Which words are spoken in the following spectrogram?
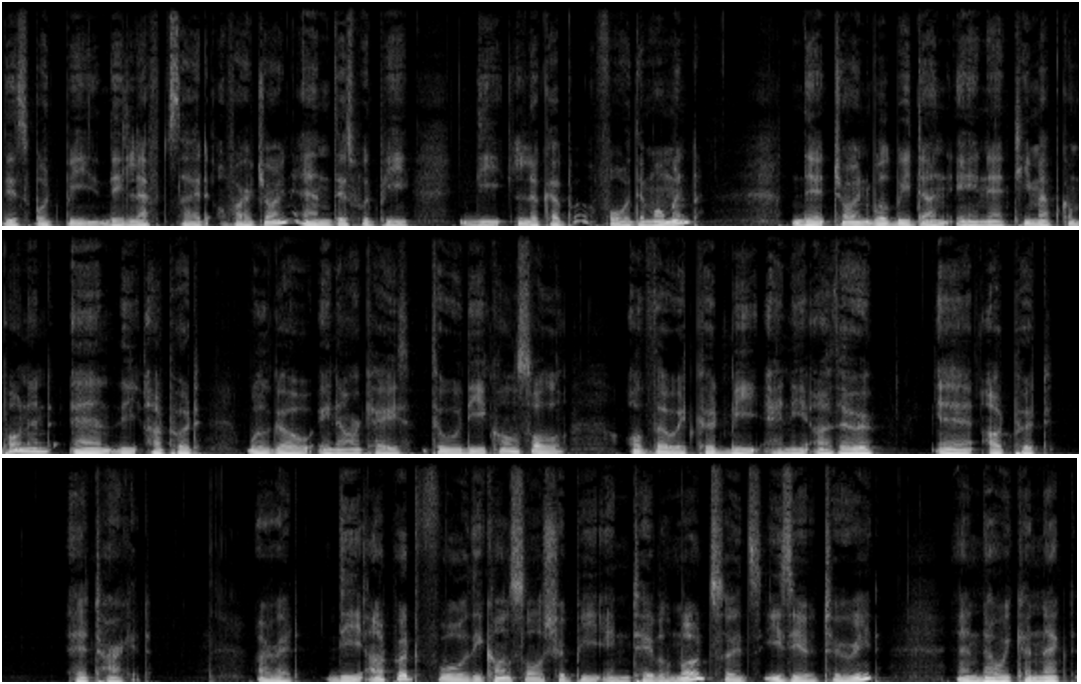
this would be the left side of our join and this would be the lookup for the moment. The join will be done in a tmap component and the output will go, in our case, to the console, although it could be any other uh, output uh, target. All right, the output for the console should be in table mode, so it's easier to read. And now we connect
